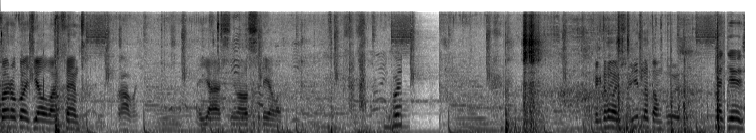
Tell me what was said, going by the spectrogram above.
Какой рукой делал Ван Хенд? Правой. Я снимал слева. Блин. Как думаешь, видно там будет? Надеюсь.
